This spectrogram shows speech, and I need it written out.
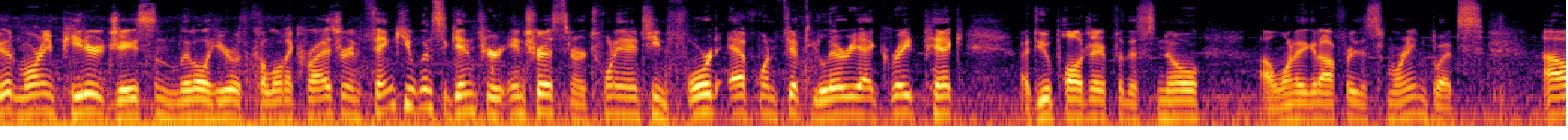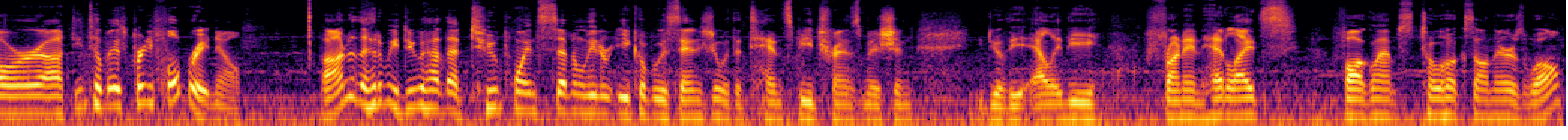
Good morning, Peter. Jayson Little here with Kelowna Chrysler, and thank you once again for your interest in our 2019 Ford F-150 Lariat. Great pick. I do apologize for the snow. I wanted to get off for this morning, but our uh, detail bay is pretty full right now. Under the hood, we do have that 2.7 liter EcoBoost engine with a 10-speed transmission. You do have the LED front-end headlights, fog lamps, tow hooks on there as well.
